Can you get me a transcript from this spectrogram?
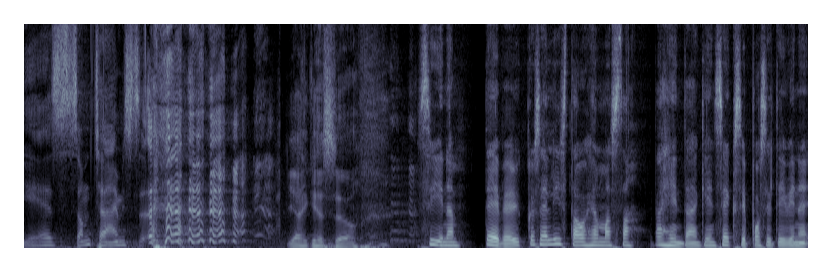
Yes, sometimes. yeah, I guess so. Siinä TV1 listaohjelmassa vähintäänkin seksipositiivinen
